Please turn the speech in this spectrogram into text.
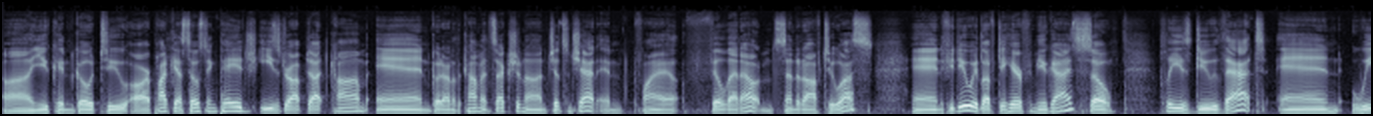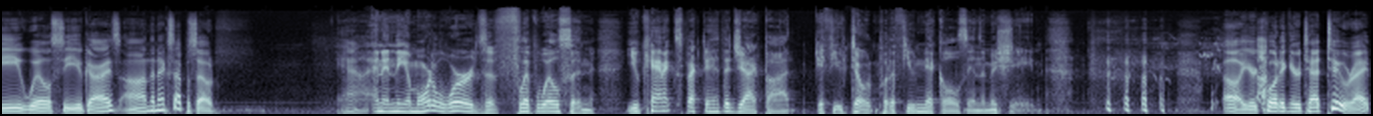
Uh, you can go to our podcast hosting page, eavesdrop.com, and go down to the comment section on Chits and Chat and file, fill that out and send it off to us. And if you do, we'd love to hear from you guys. So please do that. And we will see you guys on the next episode. Yeah, and in the immortal words of Flip Wilson, you can't expect to hit the jackpot if you don't put a few nickels in the machine. Oh, you're quoting your tattoo, right?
